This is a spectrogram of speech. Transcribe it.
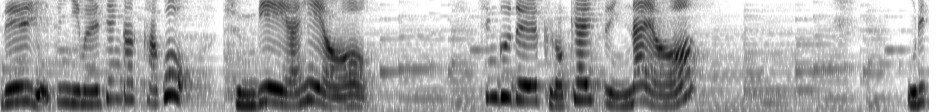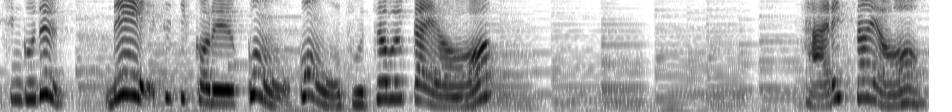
늘 예수님을 생각하고 준비해야 해요. 친구들 그렇게 할 수 있나요? 우리 친구들 네 스티커를 꽁꽁 붙여볼까요? 잘했어요.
